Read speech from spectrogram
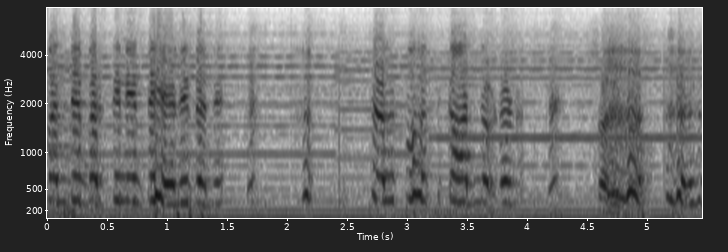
ಬಂದೇ ಬರ್ತೀನಿ ಅಂತ ಹೇಳಿದ್ದಾನೆ ಸ್ವಲ್ಪ ಹೊತ್ತು ಕಾದ್ ನೋಡೋಣ ಸರಿ ಕಾವೇರಿ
